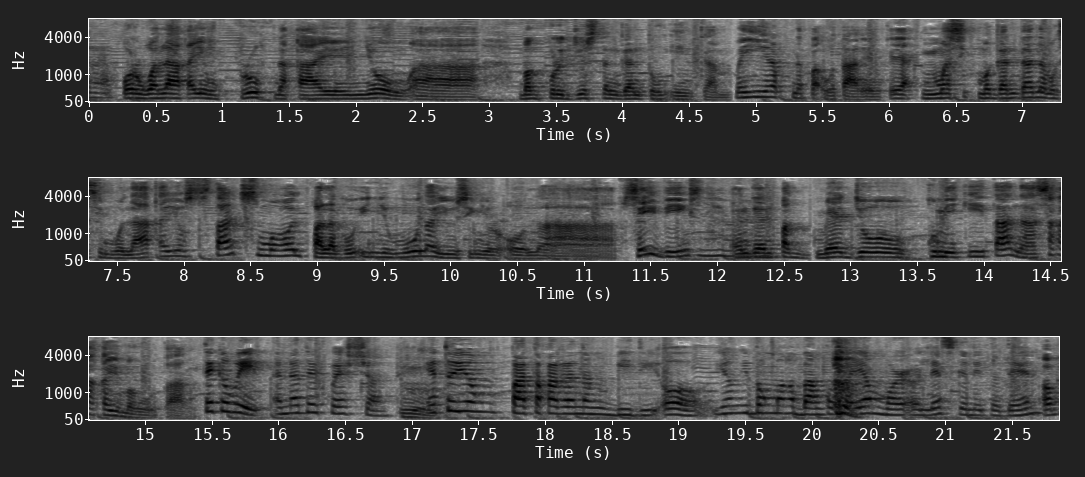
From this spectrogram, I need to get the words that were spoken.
Mababankrupt. or wala kayong proof na kaya nyong ah, mag-produce ng gantong income, mahirap na pautangin. Kaya mas maganda na magsimula kayo, start small, palaguin nyo muna using your own ah, savings, Hmm. and then pag medyo kumikita na, saka kayo mangutang. Teka, wait. Another question. Hmm. Ito yung patakaran ng BDO. Yung ibang mga bangko kaya more or less ganito din? Um,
